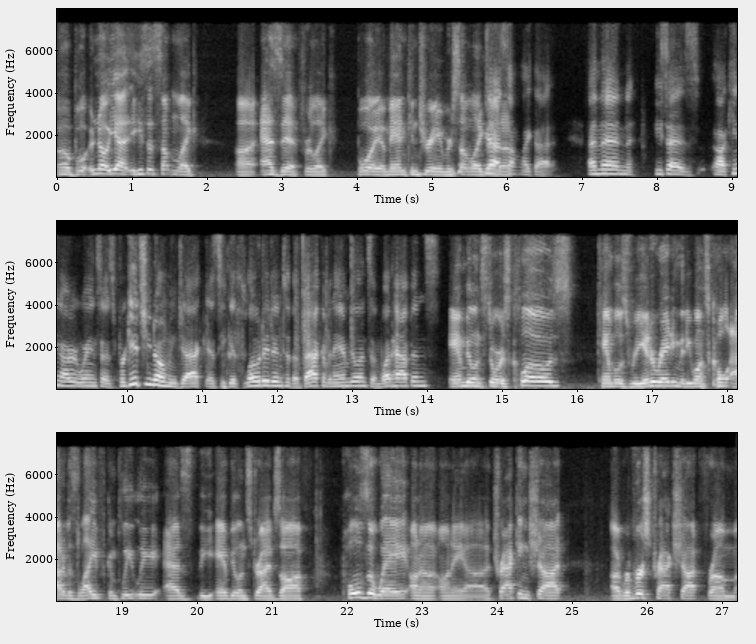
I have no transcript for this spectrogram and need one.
oh boy, no, yeah. He says something like, uh, as if, or like, boy, a man can dream, or something like yeah, that. Yeah, something like that. And then he says, uh, Keenan Ivory Wayans says, "Forget you know me, Jack." As he gets loaded into the back of an ambulance, and what happens? Ambulance doors close. Campbell is reiterating that he wants Cole out of his life completely as the ambulance drives off. Pulls away on a on a uh, tracking shot, a reverse track shot from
